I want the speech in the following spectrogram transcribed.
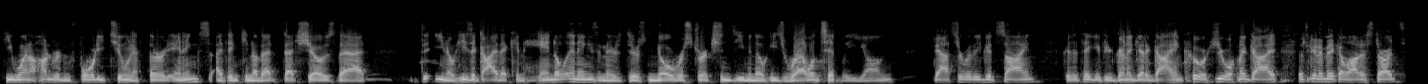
he went 142 and a third innings. I think you know that that shows that th- you know he's a guy that can handle innings and there's there's no restrictions even though he's relatively young. That's a really good sign because I think if you're going to get a guy in Coors, you want a guy that's going to make a lot of starts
